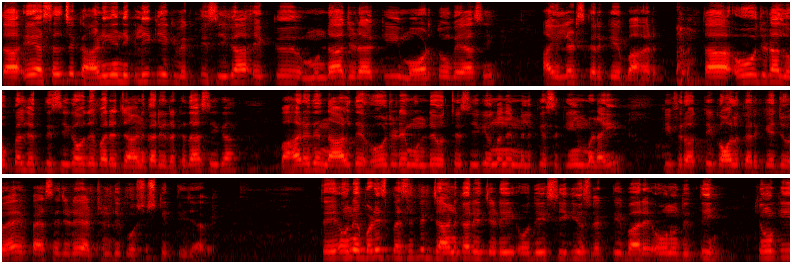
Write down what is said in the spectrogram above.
ਤਾਂ ਇਹ ਅਸਲ 'ਚ ਕਹਾਣੀ ਇਹ ਨਿਕਲੀ ਕਿ ਇੱਕ ਵਿਅਕਤੀ ਸੀਗਾ, ਇੱਕ ਮੁੰਡਾ ਜਿਹੜਾ ਕਿ ਮੌੜ ਤੋਂ ਗਿਆ ਸੀ ਆਈਲੈਟਸ ਕਰਕੇ ਬਾਹਰ। ਤਾਂ ਉਹ ਜਿਹੜਾ ਲੋਕਲ ਵਿਅਕਤੀ ਸੀਗਾ, ਉਹਦੇ ਬਾਰੇ ਜਾਣਕਾਰੀ ਰੱਖਦਾ ਸੀਗਾ। ਬਾਹਰ ਇਹਦੇ ਨਾਲ ਦੇ ਹੋਰ ਜਿਹੜੇ ਮੁੰਡੇ ਉੱਥੇ ਸੀਗੇ, ਉਹਨਾਂ ਨੇ ਮਿਲ ਕੇ ਸਕੀਮ ਬਣਾਈ ਕਿ ਫਿਰੌਤੀ ਕਾਲ ਕਰਕੇ ਜੋ ਹੈ ਪੈਸੇ ਜਿਹੜੇ ਅੱਠਣ ਦੀ ਕੋਸ਼ਿਸ਼ ਕੀਤੀ ਜਾਵੇ। ਤੇ ਉਹਨੇ ਬੜੀ ਸਪੈਸੀਫਿਕ ਜਾਣਕਾਰੀ ਜਿਹੜੀ ਉਹਦੀ ਸੀਗੀ ਉਸ ਵਿਅਕਤੀ ਬਾਰੇ ਉਹਨੂੰ ਦਿੱਤੀ। ਕਿਉਂਕਿ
